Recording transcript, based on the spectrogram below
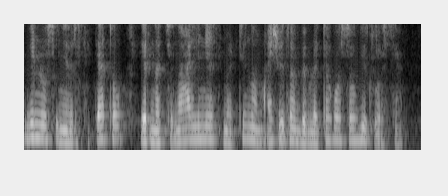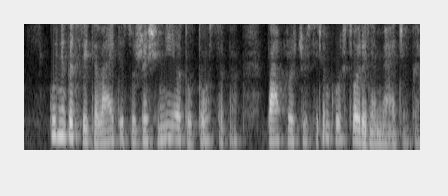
vilniaus universiteto ir nacionalinės martyno mažvydo bibliotekos saugyklose kunigas Reitilaitis užrašinėjo tautosaką, papročius, rinko istorinę medžiagą.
